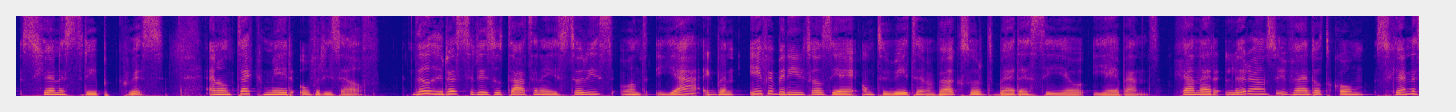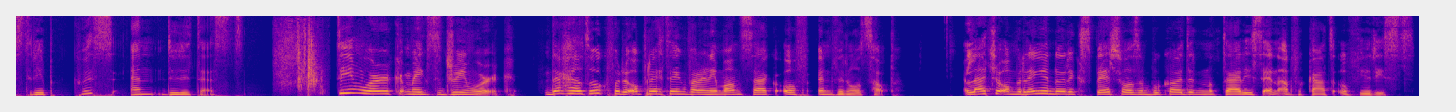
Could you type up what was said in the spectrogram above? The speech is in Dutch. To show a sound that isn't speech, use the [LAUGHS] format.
quiz en ontdek meer over jezelf. Deel gerust de resultaten in je stories, want ja, ik ben even benieuwd als jij om te weten welk soort badass CEO jij bent. Ga naar lauranceuvain.com quiz en doe de test. Teamwork makes the dream work. Dat geldt ook voor de oprichting van een eenmanszaak of een vennootschap. Laat je omringen door experts zoals een boekhouder, notaris en advocaat of jurist.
